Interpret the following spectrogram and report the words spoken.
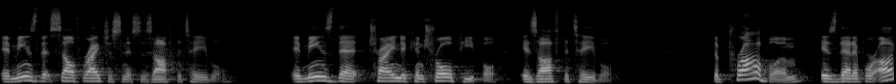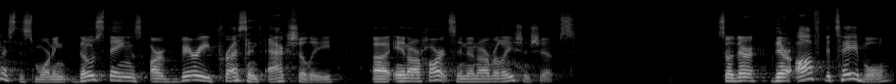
It means that self righteousness is off the table. It means that trying to control people is off the table. The problem is that if we're honest this morning, those things are very present actually uh, in our hearts and in our relationships. So they're, they're off the table,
